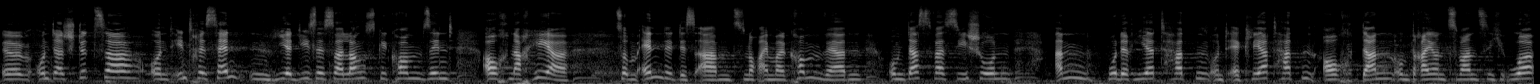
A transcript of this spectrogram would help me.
äh, Unterstützer und Interessenten hier dieses Salons gekommen sind, auch nachher zum Ende des Abends noch einmal kommen werden, um das, was Sie schon anmoderiert hatten und erklärt hatten, auch dann um 23 Uhr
